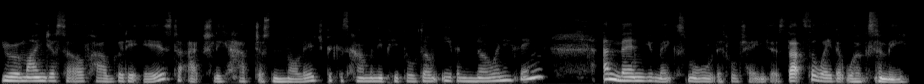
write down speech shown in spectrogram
you remind yourself how good it is to actually have just knowledge because how many people don't even know anything. And then you make small little changes. That's the way that works for me,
